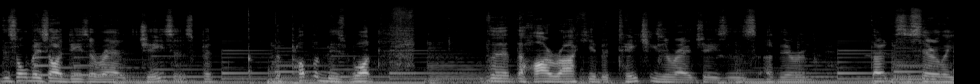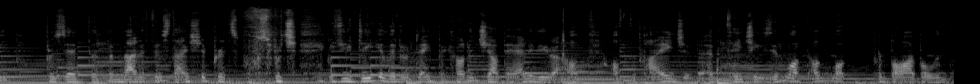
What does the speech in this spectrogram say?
there's all these ideas around Jesus, but the problem is what the the hierarchy and the teachings around Jesus are there don't necessarily present the, the manifestation principles, which, if you dig a little deeper, kind of jump out of you off, off the page of, and teachings in the Bible, and,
